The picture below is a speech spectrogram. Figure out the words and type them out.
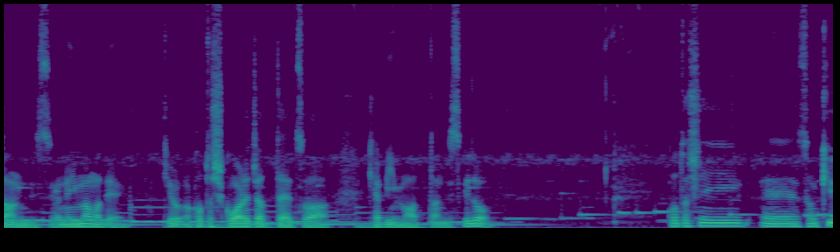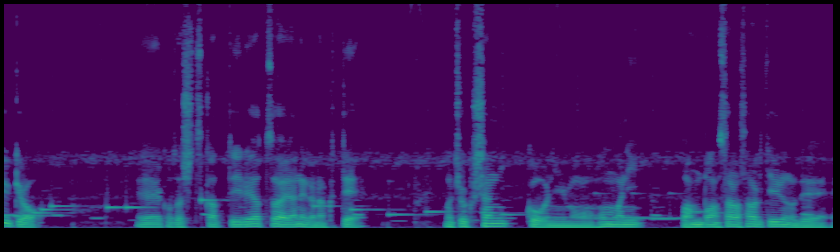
たんですよね。今まで今日今年壊れちゃったやつはキャビンもあったんですけど今年、えー、その急遽、えー、今年使っているやつは屋根がなくて、まあ、直射日光にもうほんまにバンバンさらされているので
